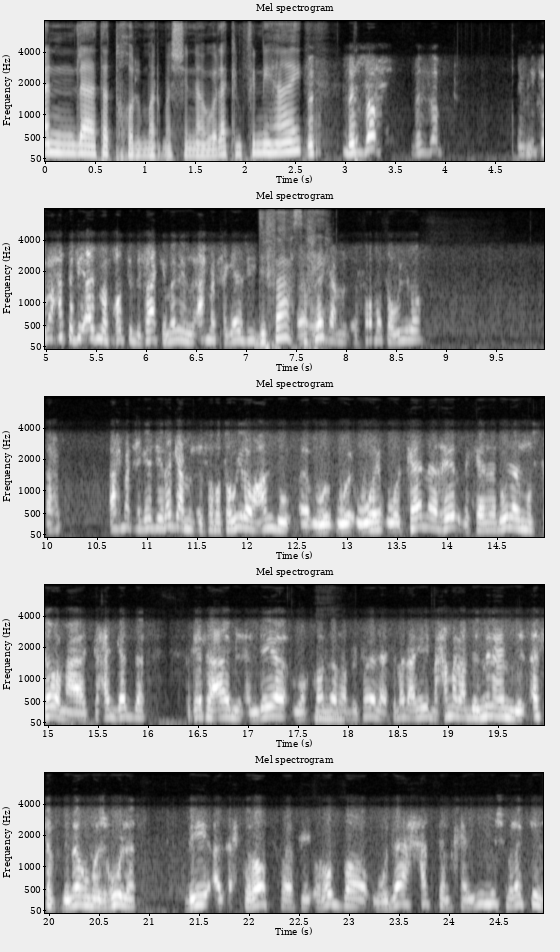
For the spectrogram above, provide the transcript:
أن لا تدخل مرمى الشناوي ولكن في النهاية بالظبط بالظبط يمكن كمان حتى في أزمة في خط الدفاع كمان إن أحمد حجازي دفاع صحيح راجع من إصابة طويلة أحمد حجازي راجع من إصابة طويلة وعنده و- وكان غير كان دون المستوى مع اتحاد جدة في كأس العالم للأندية وقرر. فيتوريا الاعتماد عليه محمد عبد المنعم للأسف دماغه مشغولة بالاحتراف في أوروبا وده حتى مخليه مش مركز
